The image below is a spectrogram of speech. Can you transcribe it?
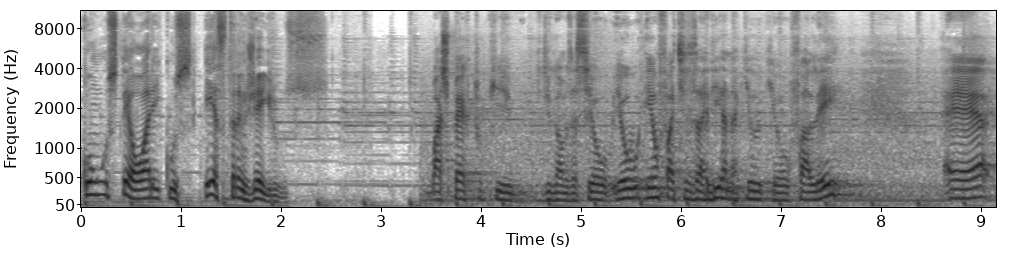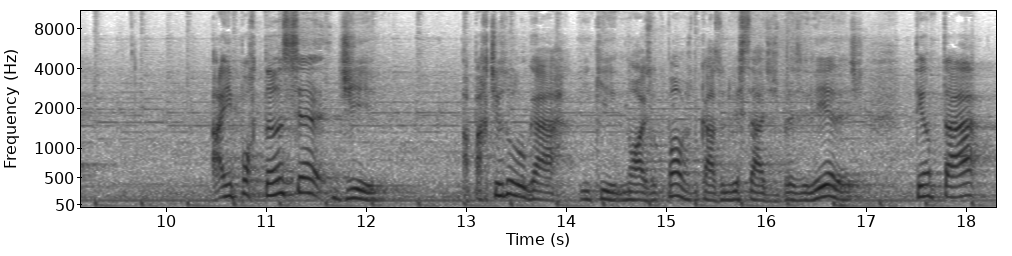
com os teóricos estrangeiros. O aspecto que, digamos assim, eu, eu enfatizaria naquilo que eu falei é a importância de, a partir do lugar em que nós ocupamos, no caso universidades brasileiras, tentar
